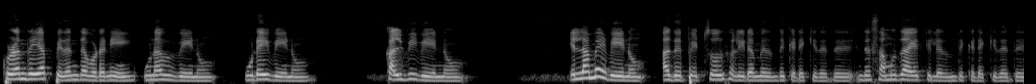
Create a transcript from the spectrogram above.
குழந்தையா பிறந்த உடனே உணவு வேணும் உடை வேணும் கல்வி வேணும். எல்லாமே வேணும். அது பெற்றோர்களிடமிருந்து கிடைக்கிறது. இந்த சமுதாயத்திலிருந்து கிடைக்கிறது.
